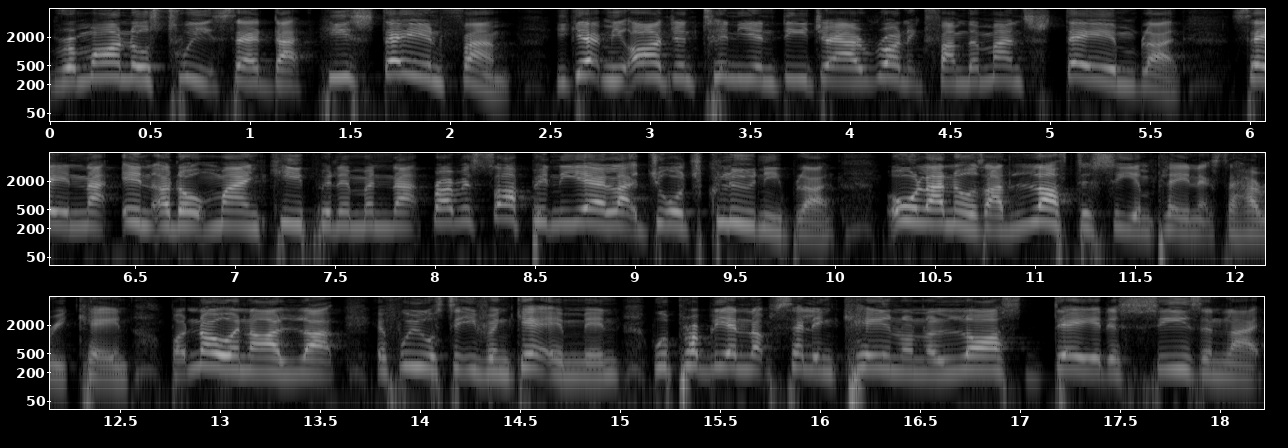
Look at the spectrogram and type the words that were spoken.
Romano's tweet said that he's staying, fam. You get me? Argentinian DJ Ironic, fam. The man's staying, blood. Saying that in, I don't mind keeping him and that. Bro, it's up in the air like George Clooney, blood. All I know is I'd love to see him play next to Harry Kane. But knowing our luck, if we was to even get him in, we'll probably end up selling Kane on the last day of the season. Like,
